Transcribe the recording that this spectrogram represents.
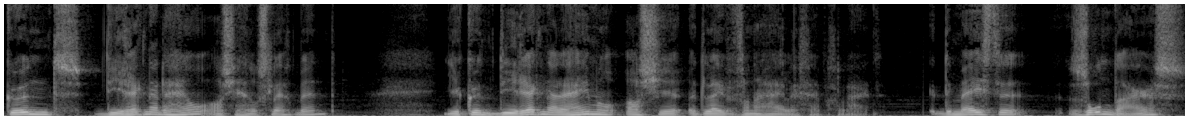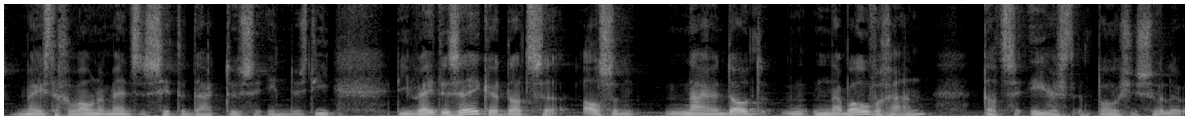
kunt direct naar de hel als je heel slecht bent. Je kunt direct naar de hemel als je het leven van een heilige hebt geleid. De meeste zondaars, de meeste gewone mensen, zitten daartussenin. Dus die, die weten zeker dat ze, als ze na hun dood naar boven gaan, dat ze eerst een poosje zullen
